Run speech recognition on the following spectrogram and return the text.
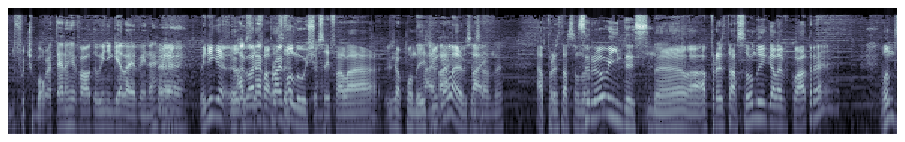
de futebol. O eterno rival do Winning Eleven, né? É. Eu ninguém- eu- eu Agora sei é falar- Pro eu sei- Evolution, Eu né? sei falar japonês Vai, de vai, Galeve, você vai. sabe, né? A apresentação do... Throw Windows. Não, a apresentação do Ingeleve 4 é. Vamos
